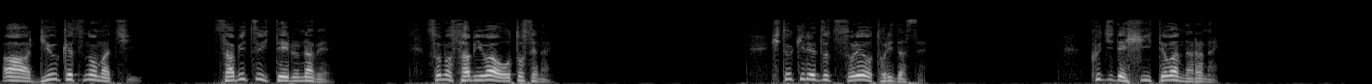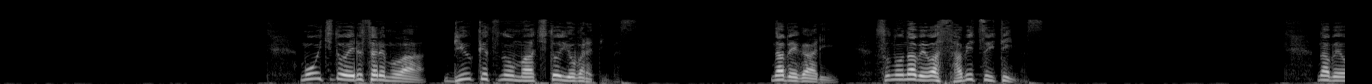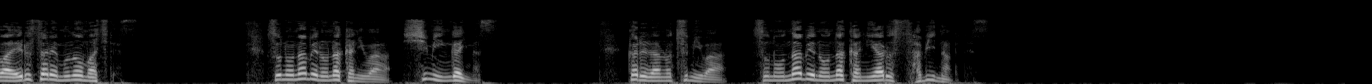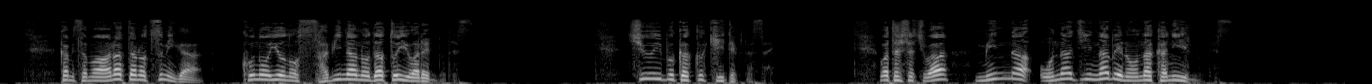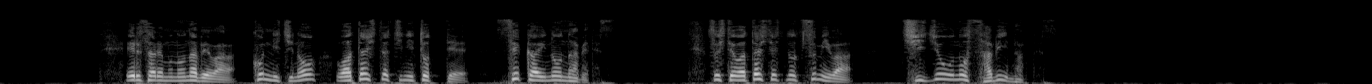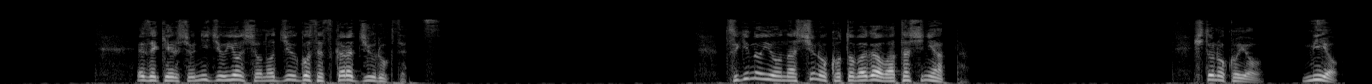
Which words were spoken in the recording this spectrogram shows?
ああ、流血の町、錆びついている鍋、その錆は落とせない。一切れずつそれを取り出せ。くじで引いてはならない。もう一度エルサレムは流血の町と呼ばれています。鍋があり、その鍋は錆びついています。鍋はエルサレムの町です。その鍋の中には市民がいます。彼らの罪はその鍋の中にある錆なのです。神様はあなたの罪がこの世の錆なのだと言われるのです。注意深く聞いてください。私たちはみんな同じ鍋の中にいるのです。エルサレムの鍋は今日の私たちにとって世界の鍋です。そして私たちの罪は地上の錆なのです。エゼキエル書24章の15節から16節次のような主の言葉が私にあった。人の子よ、見よ。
